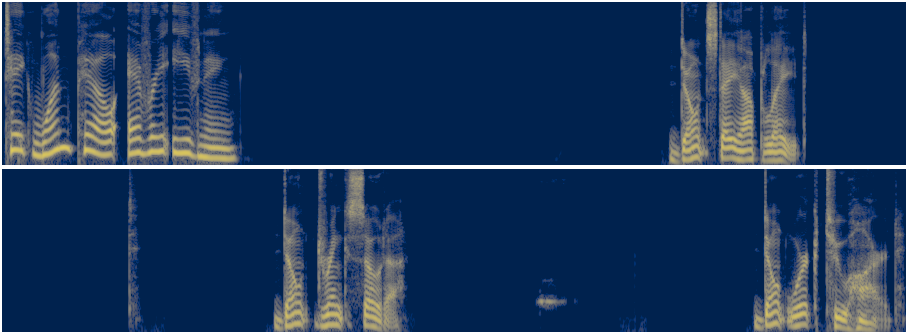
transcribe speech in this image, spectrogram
Take one pill every evening. Don't stay up late. Don't drink soda. Don't work too hard.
